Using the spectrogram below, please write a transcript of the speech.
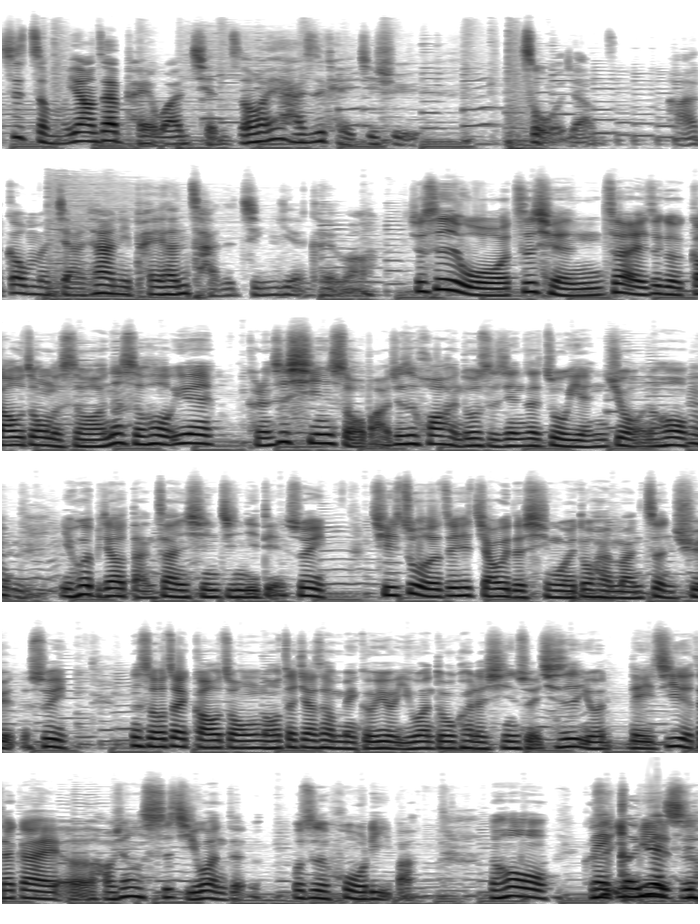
是怎么样，在赔完钱之后，哎、欸，还是可以继续做这样子啊？跟我们讲一下你赔很惨的经验，可以吗？就是我之前在这个高中的时候，那时候因为可能是新手吧，就是花很多时间在做研究，然后也会比较胆战心惊一点，所以其实做的这些交易的行为都还蛮正确的。所以那时候在高中，然后再加上每个月有一万多块的薪水，其实有累积了大概呃好像十几万的或是获利吧。然然后可是一每个月十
